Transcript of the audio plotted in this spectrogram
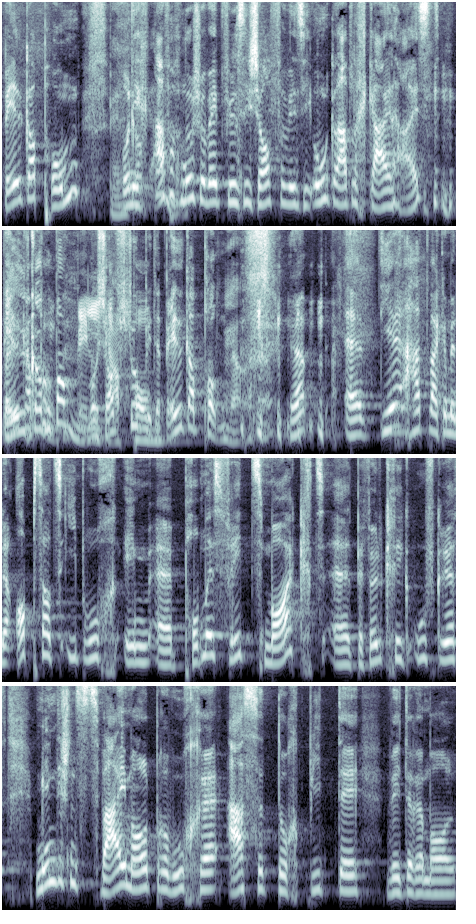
Belgapom, wo ich einfach nur schon will für sie arbeiten weil sie unglaublich geil heisst. Belgapom. Wo schaffst du? Bei der Belgapom. Ja. Äh, die hat wegen einem Absatzeinbruch im äh, Pommes-Fritz-Markt äh, die Bevölkerung aufgerufen, mindestens zweimal pro Woche essen doch bitte wieder einmal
